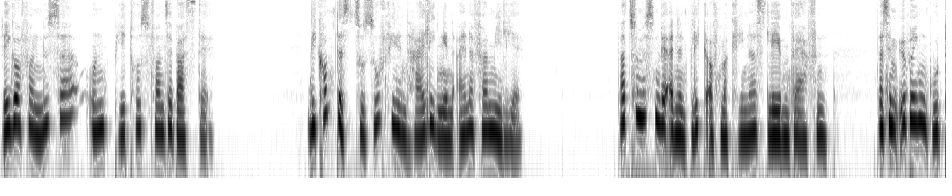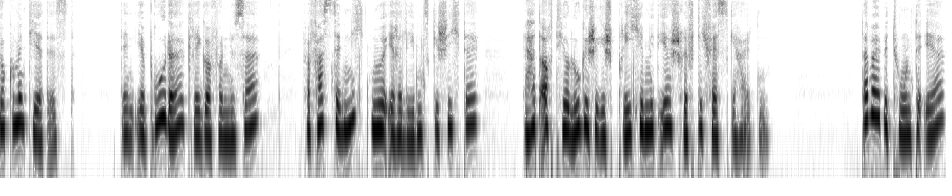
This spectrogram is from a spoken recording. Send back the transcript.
Gregor von Nyssa und Petrus von Sebaste. Wie kommt es zu so vielen Heiligen in einer Familie? Dazu müssen wir einen Blick auf Makrinas Leben werfen, das im Übrigen gut dokumentiert ist. Denn ihr Bruder Gregor von Nyssa verfasste nicht nur ihre Lebensgeschichte, er hat auch theologische Gespräche mit ihr schriftlich festgehalten. Dabei betonte er,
